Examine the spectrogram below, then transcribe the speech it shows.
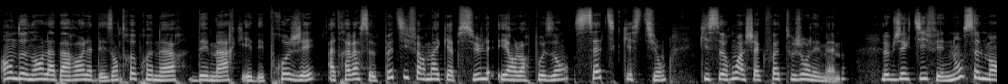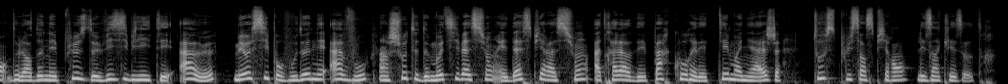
en donnant la parole à des entrepreneurs, des marques et des projets à travers ce petit format capsule et en leur posant sept questions qui seront à chaque fois toujours les mêmes. L'objectif est non seulement de leur donner plus de visibilité à eux, mais aussi pour vous donner à vous un shoot de motivation et d'aspiration à travers des parcours et des témoignages, tous plus inspirants les uns que les autres.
